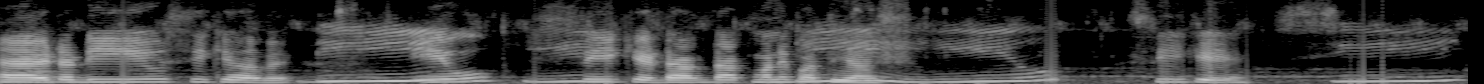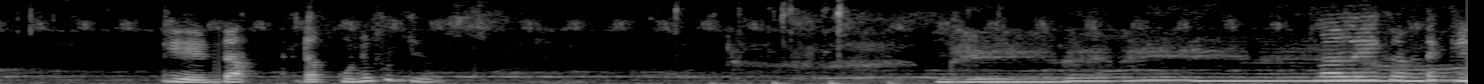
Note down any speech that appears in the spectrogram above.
হ্যাঁ এটা ডিইউসি কে হবে। ডি ইউ সি কে ডাক ডাক মানে পাতে আস। U C K C K? Duck duck করে এখানটা কি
